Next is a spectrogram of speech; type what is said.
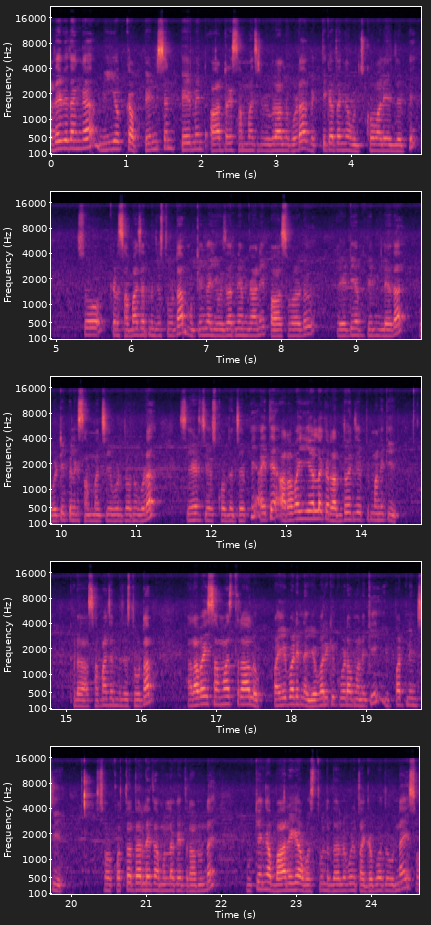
అదేవిధంగా మీ యొక్క పెన్షన్ పేమెంట్ ఆర్డర్కి సంబంధించిన వివరాలను కూడా వ్యక్తిగతంగా ఉంచుకోవాలి అని చెప్పి. సో ఇక్కడ సమాచారం చూస్తుంటా ముఖ్యంగా యూజర్ నేమ్ కానీ పాస్వర్డ్ ఏటీఎం పిన్ లేదా ఓటీపీలకు సంబంధించి ఎవరితోనూ కూడా షేర్ చేసుకోవద్దని చెప్పి. అయితే అరవై ఏళ్ళకి రద్దు అని చెప్పి మనకి ఇక్కడ సమాచారం చూస్తుంటాం అరవై సంవత్సరాలు పైబడిన ఎవరికి కూడా మనకి ఇప్పటి నుంచి సో కొత్త ధరలు అయితే అమల్లోకి అయితే రానున్నాయి. ముఖ్యంగా భారీగా వస్తువుల ధరలు కూడా తగ్గబోతూ ఉన్నాయి. సో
